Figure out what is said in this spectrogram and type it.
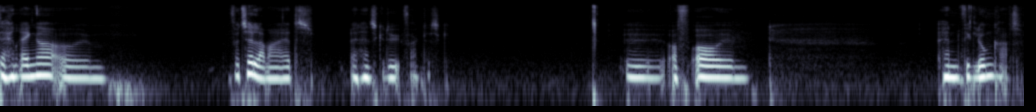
Da han ringer og øhm, fortæller mig, at, at han skal dø, faktisk. Øh, og og øhm, han fik lungekræft.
